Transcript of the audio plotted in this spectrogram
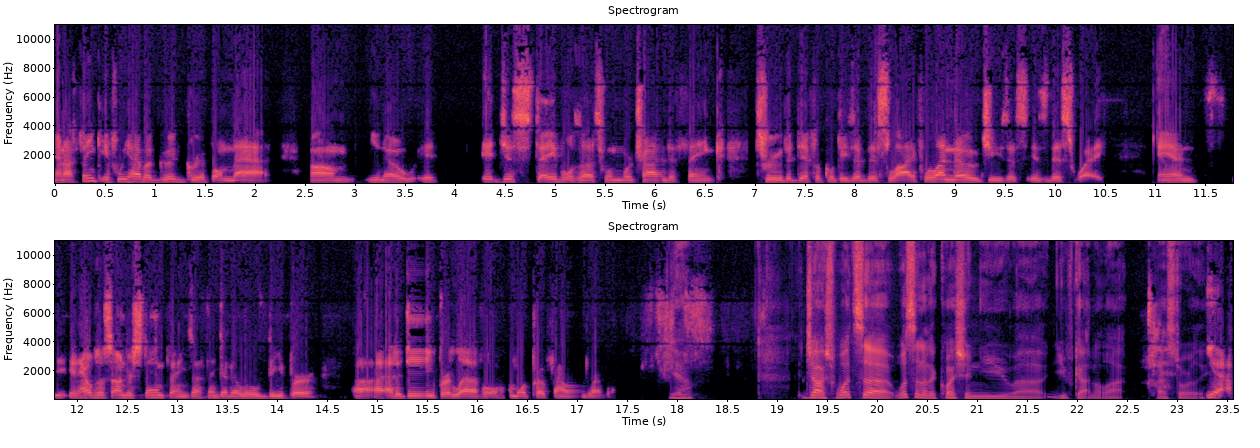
And I think if we have a good grip on that, um, you know, it it just stables us when we're trying to think through the difficulties of this life. Well, I know Jesus is this way. And it helps us understand things, I think, at a little deeper uh, at a deeper level, a more profound level. Yeah. Josh, what's uh what's another question you uh you've gotten a lot pastorally? Yeah.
